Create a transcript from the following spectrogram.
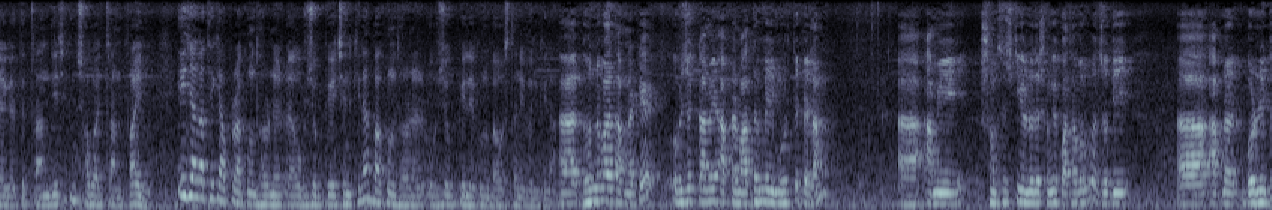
জায়গাতে ত্রাণ দিয়েছে কিন্তু সবাই ত্রাণ পায়নি। এই জায়গা থেকে আপনারা কোনো ধরনের অভিযোগ পেয়েছেন কিনা বা কোনো ধরনের অভিযোগ পেলে কোনো ব্যবস্থা নেবেন কিনা? ধন্যবাদ আপনাকে। অভিযোগটা আমি আপনার মাধ্যমে এই মুহূর্তে পেলাম। আমি সংশ্লিষ্ট ইউনোদের সঙ্গে কথা বলব। যদি আপনার বর্ণিত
